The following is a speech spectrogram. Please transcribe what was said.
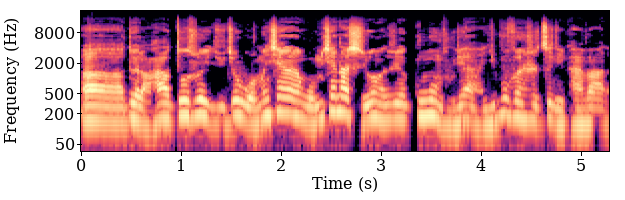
呃，对了，还要多说一句，就是我们现在我们现在使用的这个公共组件，一部分是自己开发的，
